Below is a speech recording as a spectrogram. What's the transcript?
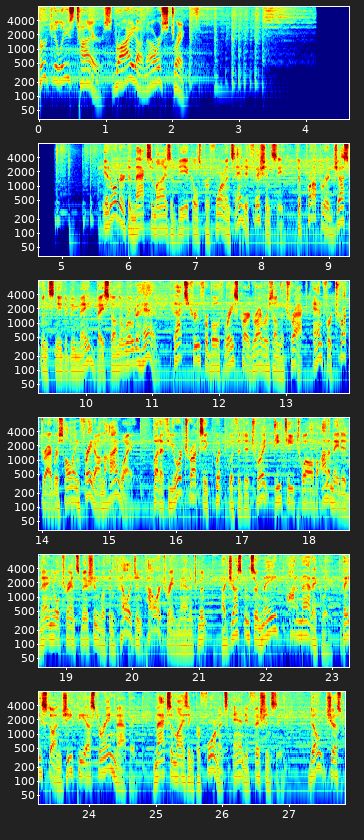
Hercules Tires, ride on our strength. In order to maximize a vehicle's performance and efficiency, the proper adjustments need to be made based on the road ahead. That's true for both race car drivers on the track and for truck drivers hauling freight on the highway. But if your truck's equipped with the Detroit DT12 automated manual transmission with intelligent powertrain management, adjustments are made automatically based on GPS terrain mapping, maximizing performance and efficiency. Don't just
